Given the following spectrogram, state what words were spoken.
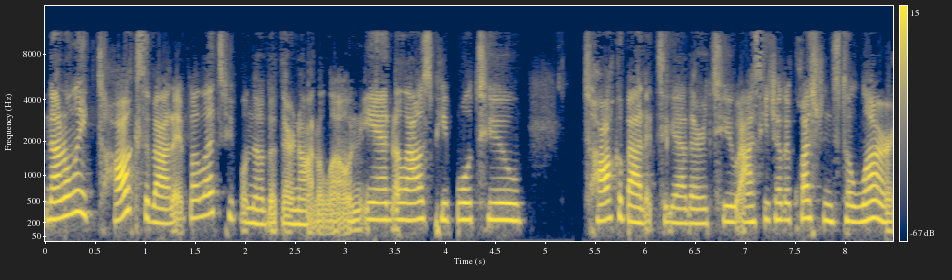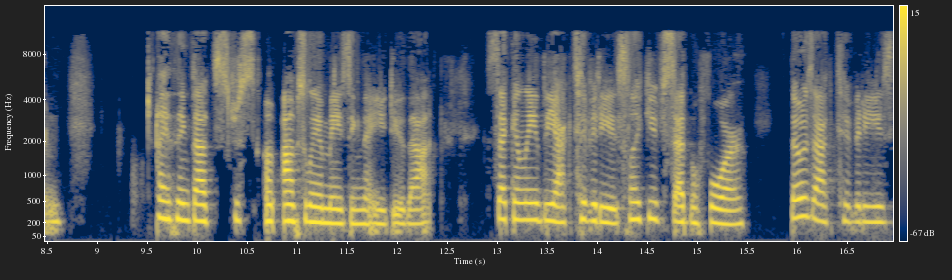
not only talks about it, but lets people know that they're not alone and allows people to talk about it together, to ask each other questions, to learn. I think that's just uh, absolutely amazing that you do that. Secondly, the activities, like you've said before, those activities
